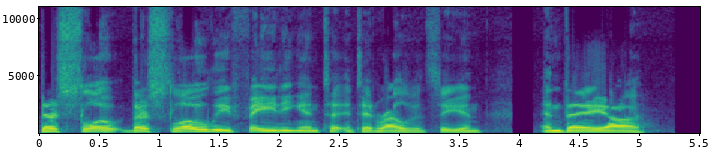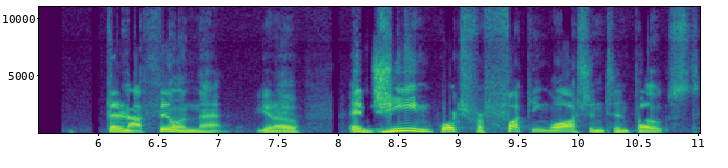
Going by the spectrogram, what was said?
they're slow, they're slowly fading into into irrelevancy, and and they uh, they're not feeling that, you know. And Gene works for fucking Washington Post.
